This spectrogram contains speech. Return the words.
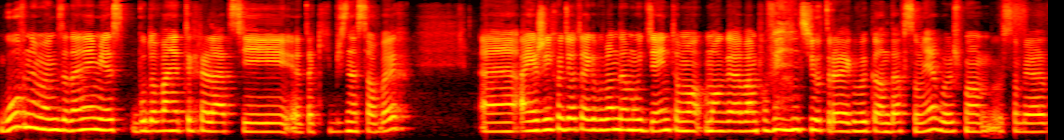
Głównym moim zadaniem jest budowanie tych relacji takich biznesowych. A jeżeli chodzi o to, jak wygląda mój dzień, to mo- mogę Wam powiedzieć jutro, jak wygląda w sumie, bo już mam sobie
